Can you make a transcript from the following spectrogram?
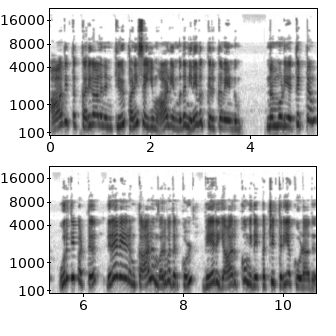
ஆதித்த கரிகாலனின் கீழ் பணி செய்யும் ஆள் என்பது நினைவுக்கு இருக்க வேண்டும். நம்முடைய திட்டம் உறுதிப்பட்டு நிறைவேறும் காலம் வருவதற்குள் வேறு யாருக்கும் இதை பற்றி தெரியக்கூடாது.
